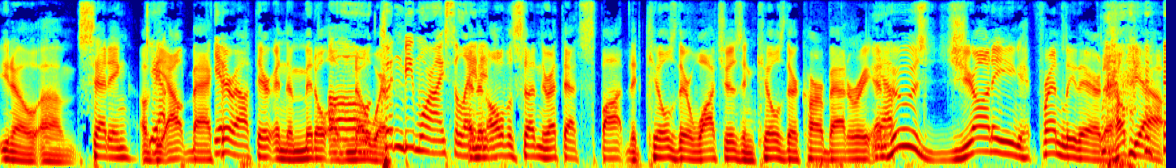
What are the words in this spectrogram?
you know, um, setting of Yep. the outback. Yep. They're out there in the middle of oh, nowhere. couldn't be more isolated. and then all of a sudden they're at that spot that kills their watches and kills their car battery. And who's Johnny Friendly there to help you out?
